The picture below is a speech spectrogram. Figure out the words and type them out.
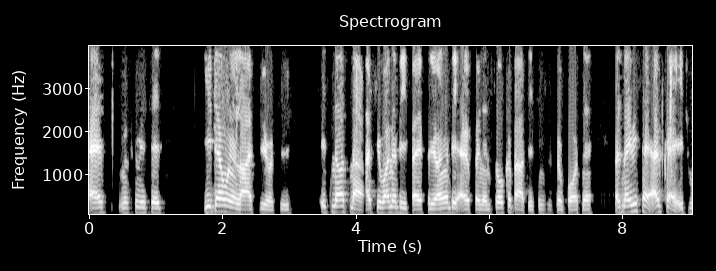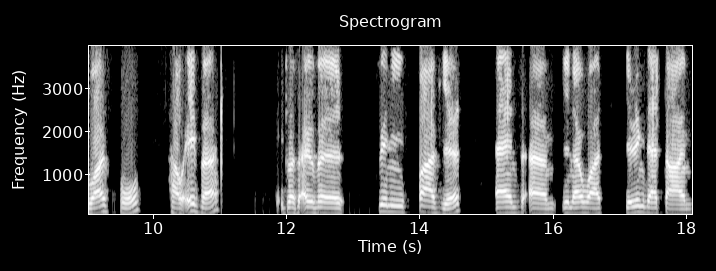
as Muskumi said, you don't want to lie to your teeth. It's not nice. You want to be faithful. You want to be open and talk about these things with your partner. But maybe say, okay, it was four. However, it was over 25 years. And um, you know what? During that time,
